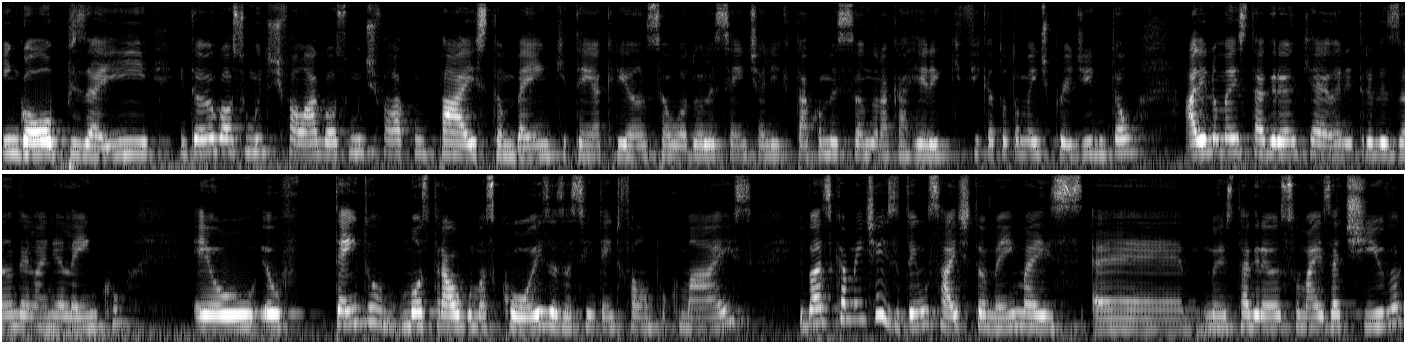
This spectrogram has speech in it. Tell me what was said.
em golpes aí. Então eu gosto muito de falar, gosto muito de falar com pais também, que tem a criança ou adolescente ali que está começando na carreira e que fica totalmente perdido. Então, ali no meu Instagram, que é Anne Trevisan, elenco eu, eu tento mostrar algumas coisas, assim, tento falar um pouco mais. E basicamente é isso. Eu tenho um site também, mas é, meu Instagram eu sou mais ativa.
